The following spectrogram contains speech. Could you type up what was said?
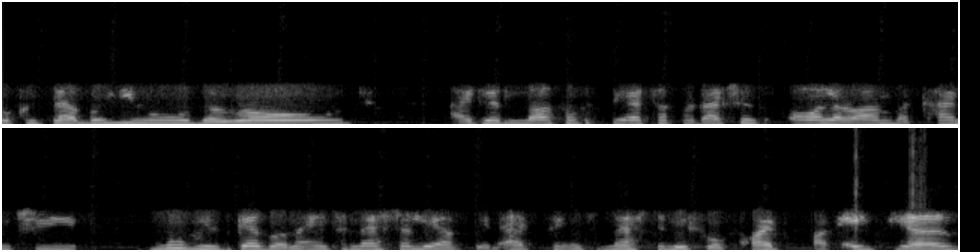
okw the road. I did lots of theatre productions all around the country. Movies gezona internationally. I've been acting internationally for quite about eight years.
